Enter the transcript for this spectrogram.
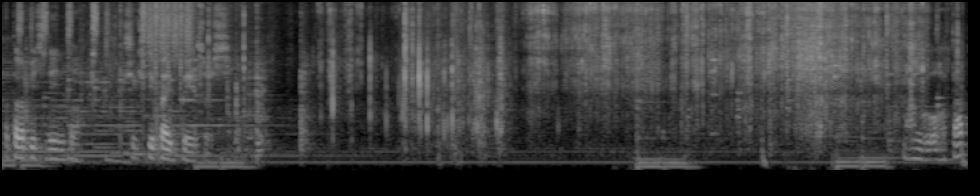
Sa trapis din to. 65 pesos. Mango otap.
